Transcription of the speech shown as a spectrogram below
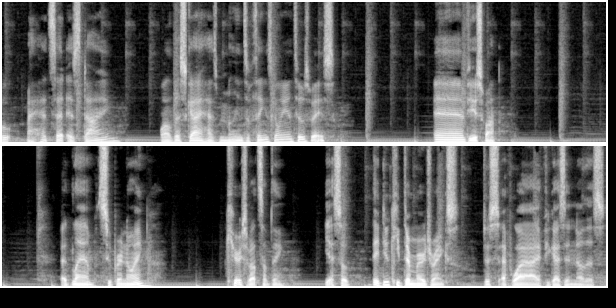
Oh, my headset is dying. While this guy has millions of things going into his base. And view spawn. Ed Bedlam, super annoying. Curious about something. Yeah, so they do keep their merge ranks. Just FYI, if you guys didn't know this.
